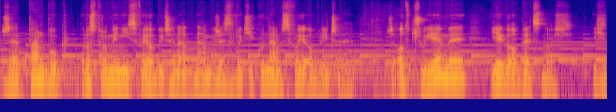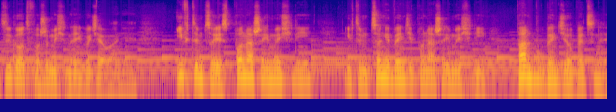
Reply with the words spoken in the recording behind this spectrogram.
że Pan Bóg rozpromieni swoje oblicze nad nami, że zwróci ku nam swoje oblicze, że odczujemy Jego obecność, jeśli tylko otworzymy się na Jego działanie. I w tym, co jest po naszej myśli, i w tym, co nie będzie po naszej myśli, Pan Bóg będzie obecny.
